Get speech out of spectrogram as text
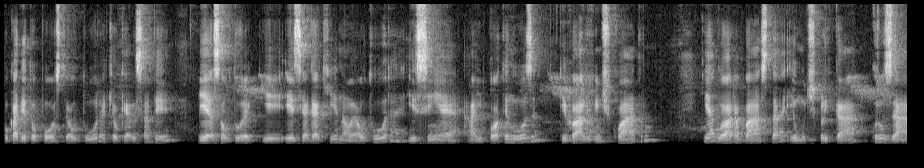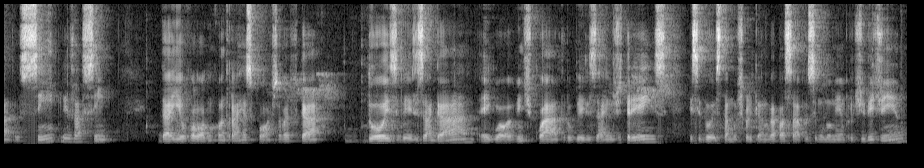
O cateto oposto é a altura, que eu quero saber, e essa altura, e esse H aqui não é altura, e sim é a hipotenusa, que vale 24. E agora basta eu multiplicar cruzado, simples assim. Daí eu coloco encontrar a resposta. Vai ficar 2 vezes H é igual a 24 vezes raiz de 3. Esse 2 está multiplicando, vai passar para o segundo membro dividindo.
